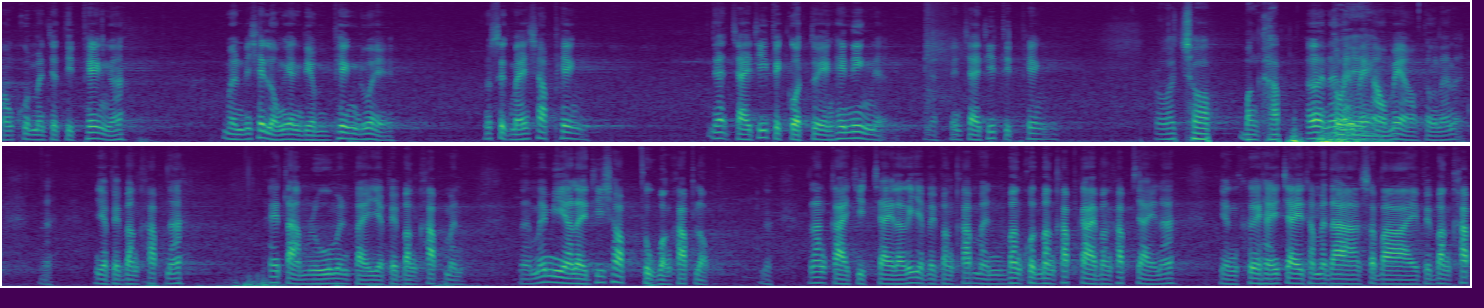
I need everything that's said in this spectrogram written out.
ของคุณมันจะติดเพ่งนะมันไม่ใช่หลงอย่างเดียวมันเพ่งด้วย รู้สึกไหมชอบเพ่งเนี่ยใจที่ไปกดตัวเองให้นิ่งเนี่ยเนี่ยเป็นใจที่ติดเพ่ง เพราะว่าชอบบังคับเออนั่นตัวแหละเองไม่เอาไม่เอาตรงนั้นนะนะอย่าไปบังคับนะ ให้ตามรู้มันไป อย่าไปบังคับมัน นะไม่มีอะไรที่ชอบถูกบังคับหรอกนะร่างกายจิตใจเราก็อย่าไปบังคับมันบางคนบังคับกายบังคับใจนะอย่างเคยหายใจธรรมดาสบายไปบังคับ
